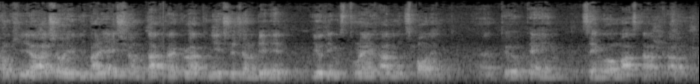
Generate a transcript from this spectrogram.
from here, I show you the variation ductile crack initiation limit using strain hardening exponent to obtain single master curve.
